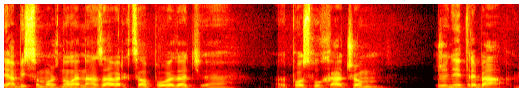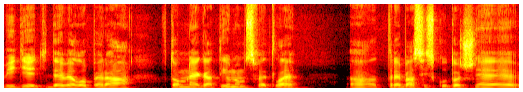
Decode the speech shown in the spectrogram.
Ja by som možno len na záver chcel povedať eh, poslucháčom, že netreba vidieť developera v tom negatívnom svetle. Treba si skutočne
